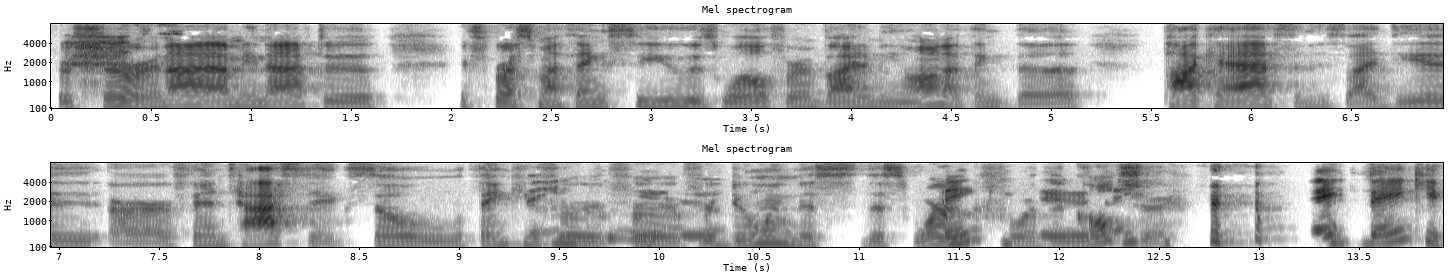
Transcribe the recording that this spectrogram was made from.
for sure. And I I mean I have to express my thanks to you as well for inviting me on. I think the podcast and this idea are fantastic. So thank you thank for you. for for doing this this work thank for you. the culture. Thank, thank, you.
